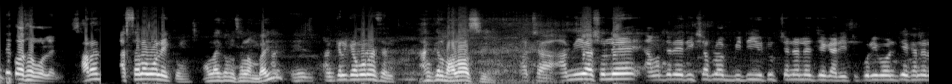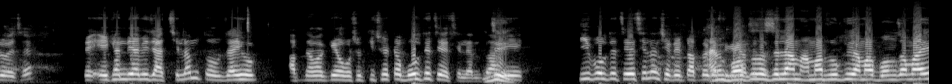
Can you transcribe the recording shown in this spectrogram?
এটা কথা বলেন। সারা- আসসালামু আলাইকুম। ওয়ালাইকুম সালাম ভাই। আঙ্কেল কেমন আছেন? আঙ্কেল ভালো আছি। আচ্ছা আমি আসলে আমাদের এই রিক্সা ব্লগ বিডি ইউটিউব চ্যানেলের যে গাড়ি পরিবহনটি এখানে রয়েছে তো এইখান দিয়ে আমি যাচ্ছিলাম। তো যাই হোক আপনি আমাকে অবশ্য কিছু একটা বলতে চেয়েছিলেন। তো আমি কি বলতে চেয়েছিলেন সেটা একটু আপনার আমি বলতে চাচ্ছিলাম আমার রুগী আমার বোন জামাই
